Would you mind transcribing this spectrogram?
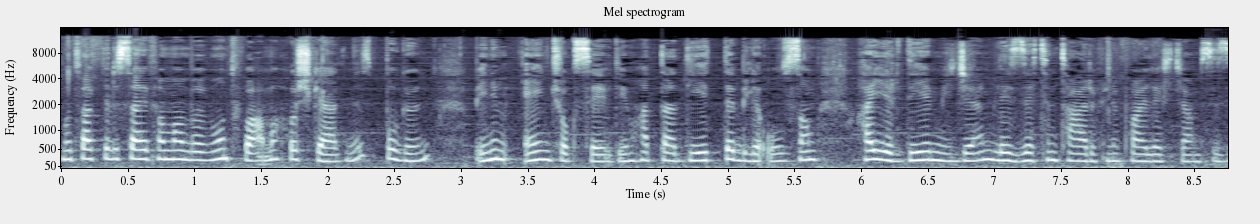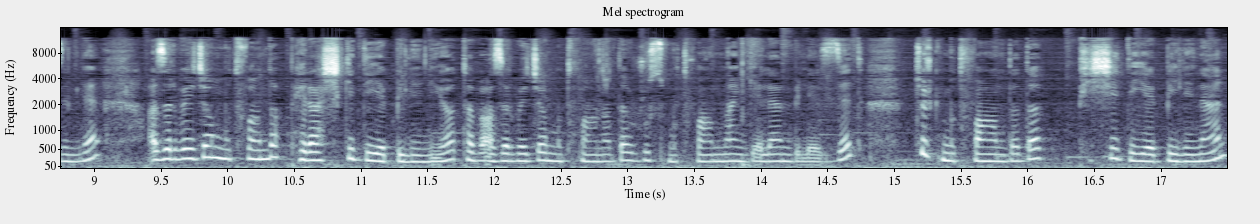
Mutfak Dili sayfama ve mutfağıma hoş geldiniz. Bugün benim en çok sevdiğim hatta diyette bile olsam hayır diyemeyeceğim lezzetin tarifini paylaşacağım sizinle. Azerbaycan mutfağında peraşki diye biliniyor. Tabi Azerbaycan mutfağına da Rus mutfağından gelen bir lezzet. Türk mutfağında da pişi diye bilinen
